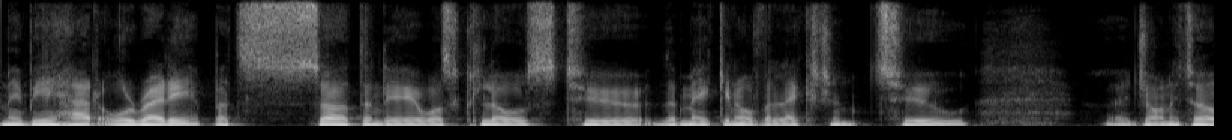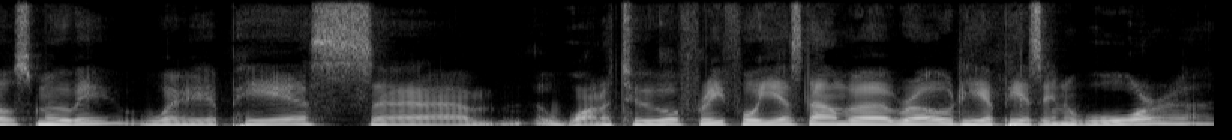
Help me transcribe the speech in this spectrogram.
maybe he had already, but certainly it was close to the making of Election 2. uh, Johnnie To's movie, where he appears um, one or two or three, four years down the road. He appears in War, uh,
